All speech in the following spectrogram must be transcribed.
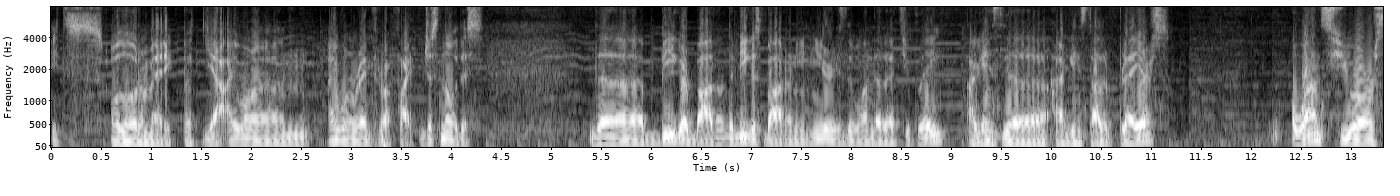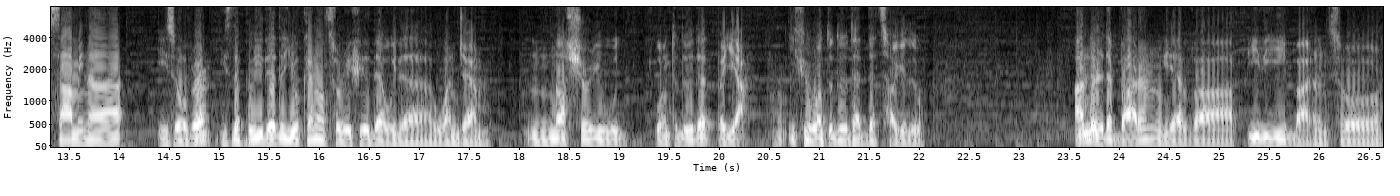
it's all automatic. But yeah, I won't I won't run through a fight. Just know this: the bigger button, the biggest button in here is the one that lets you play against the against other players. Once your stamina is over, is depleted, you can also refill that with uh, one gem. Mm, not sure you would want to do that, but yeah, if you want to do that, that's how you do under the button we have a PvE button so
